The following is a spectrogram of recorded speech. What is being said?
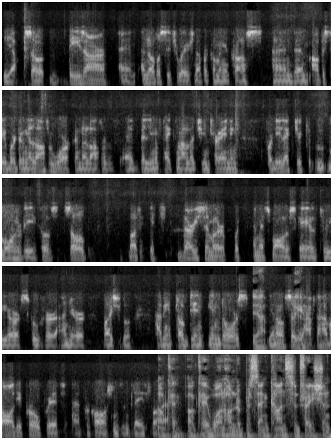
Yeah, so these are um, another situation that we're coming across, and um, obviously we're doing a lot of work and a lot of uh, building of technology and training for the electric motor vehicles. So, but it's very similar, but on a smaller scale to your scooter and your bicycle, having it plugged in indoors. Yeah, you know, so you have to have all the appropriate uh, precautions in place for that. Okay, okay. 100% concentration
